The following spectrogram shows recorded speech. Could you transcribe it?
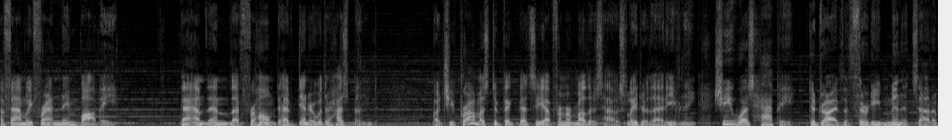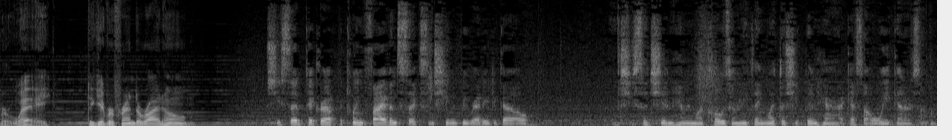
a family friend named Bobby. Pam then left for home to have dinner with her husband. But she promised to pick Betsy up from her mother's house later that evening. She was happy to drive the 30 minutes out of her way to give her friend a ride home. She said pick her up between 5 and 6 and she would be ready to go. And she said she didn't have any more clothes or anything with her. She'd been here, I guess, all weekend or something.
